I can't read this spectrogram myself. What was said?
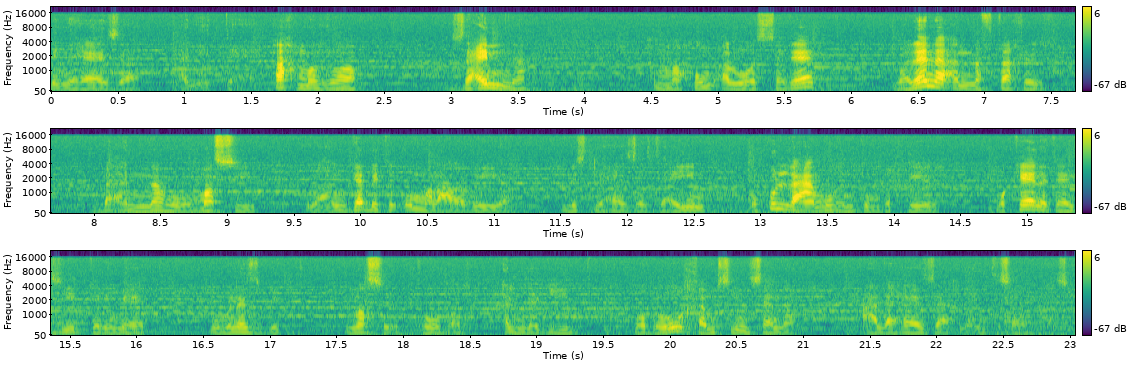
من هذا الاتهام. رحم الله زعمنا المرحوم انور السادات ولنا أن نفتخر بأنه مصري وأنجبت الأمة العربية مثل هذا الزعيم. وكل عام وأنتم بخير. وكانت هذه الكلمات بمناسبة نصر أكتوبر المجيد ومرور خمسين سنة على هذا الانتصار العظيم.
